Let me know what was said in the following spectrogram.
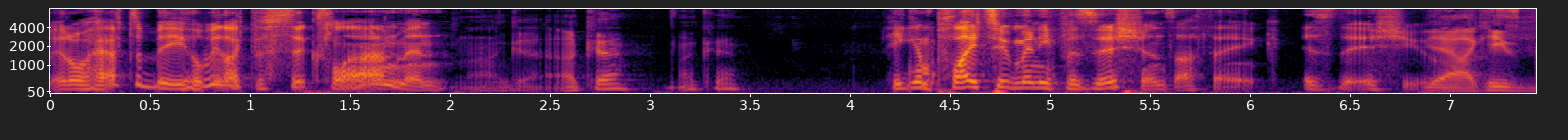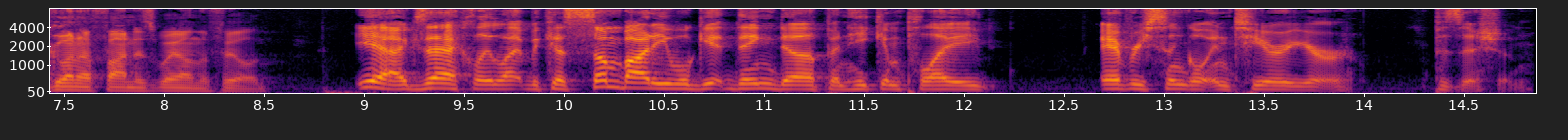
It'll have to be. He'll be like the sixth lineman. Okay. Okay. Okay. He can play too many positions. I think is the issue. Yeah, like he's gonna find his way on the field. Yeah, exactly. Like because somebody will get dinged up and he can play every single interior position.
